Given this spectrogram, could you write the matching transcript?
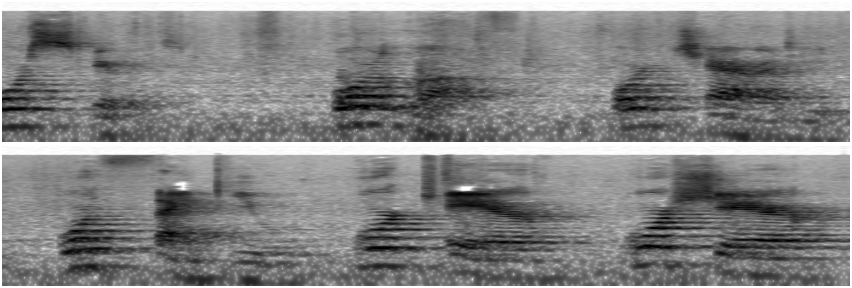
or Spirit, or love, or charity, or thank you, or care, or share,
